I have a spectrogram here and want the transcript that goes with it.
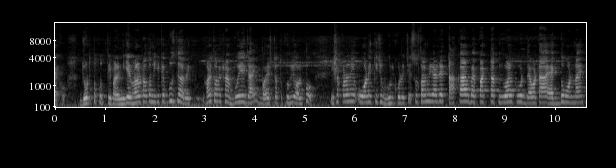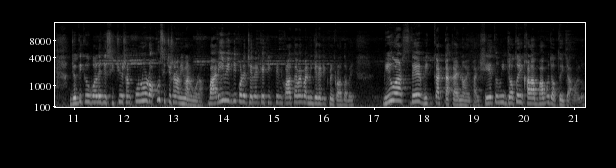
দেখো, জোর তো করতেই পারে, নিজের ভালোটাও তো নিজেকে বুঝতে হবে। হয়তো অনেক সময় বয়ে যায়, বয়সটা তো খুবই অল্প। এসব কারণে ও অনেক কিছু ভুল করেছে। সোশ্যাল মিডিয়াতে টাকার ব্যাপারটা কিউআর কোড দেওয়াটা একদম অন্যায়। যদি কেউ বলে যে সিচুয়েশন কোনো রকম সিচুয়েশন আমি মানবো না। বাড়ি বিক্রি করে ছেলেকে ট্রিটমেন্ট করাতে হবে বা নিজেকে ট্রিটমেন্ট করাতে হবে। ভিউয়ার্সদের ভিক্ষার টাকায় নয় ভাই। সে তুমি যতই খারাপ ভাবো, যতই যা বলো।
